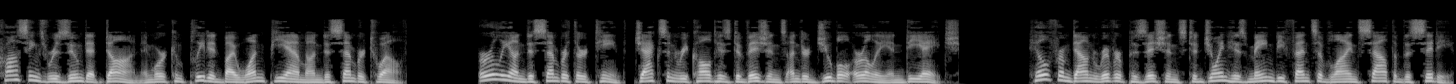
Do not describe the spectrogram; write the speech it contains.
Crossings resumed at dawn and were completed by 1 p.m. on December 12. Early on December 13, Jackson recalled his divisions under Jubal Early and D.H. Hill from downriver positions to join his main defensive lines south of the city.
